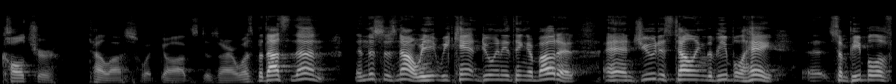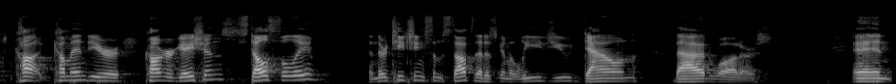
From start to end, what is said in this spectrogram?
culture tell us what God's desire was. But that's then, and this is now. We, we can't do anything about it. And Jude is telling the people, hey, uh, some people have co- come into your congregations stealthily, and they're teaching some stuff that is going to lead you down bad waters. And,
